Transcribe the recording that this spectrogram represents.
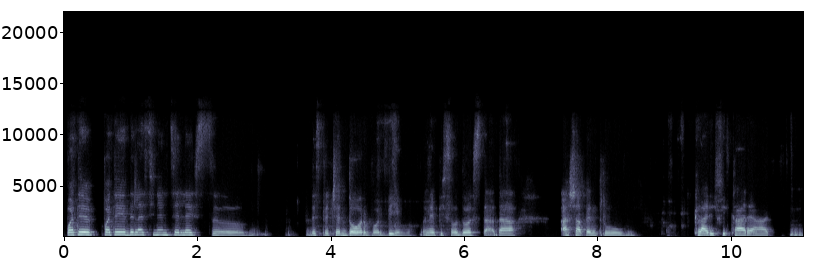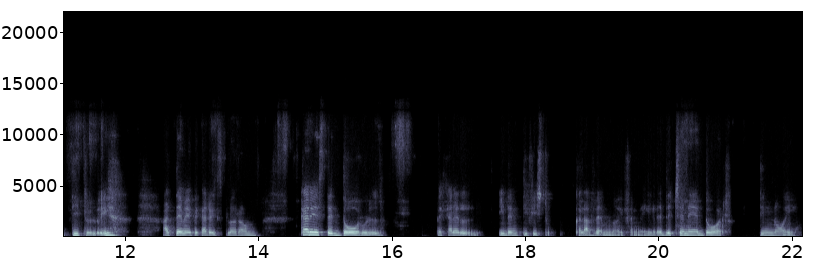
poate, poate e de la sine înțeles uh, despre ce dor vorbim în episodul ăsta, dar așa pentru clarificarea titlului a temei pe care o explorăm. Care este dorul pe care îl identifici tu că îl avem noi, femeile? De ce ne e dor din noi?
